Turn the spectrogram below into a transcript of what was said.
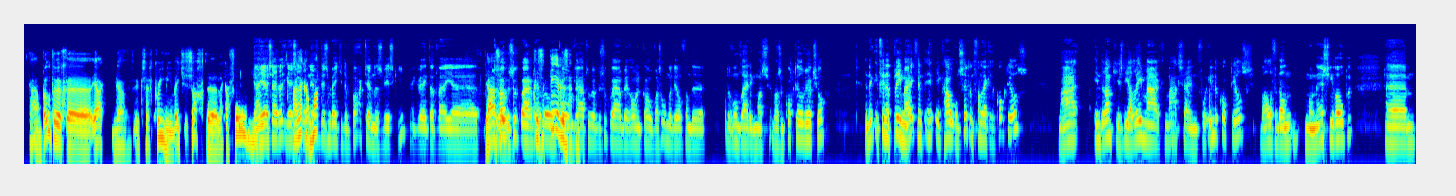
ja, boterig. Uh, ja, ja, ik zeg creamy. Een beetje zacht. Uh, lekker vol. Ja, jij zei dat, jij maar zei net, het is een beetje de bartenders whisky. Ik weet dat wij. Uh, ja, zo we bezoek waren presenteren ze. Ja, toen we bezoek waren bij Rowan Co. was onderdeel van de, de rondleiding was, was een cocktailworkshop. En ik, vind het prima. Ik, vind, ik hou ontzettend van lekkere cocktails. Maar in drankjes die alleen maar gemaakt zijn voor in de cocktails. Behalve dan Monin-siropen. Um,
